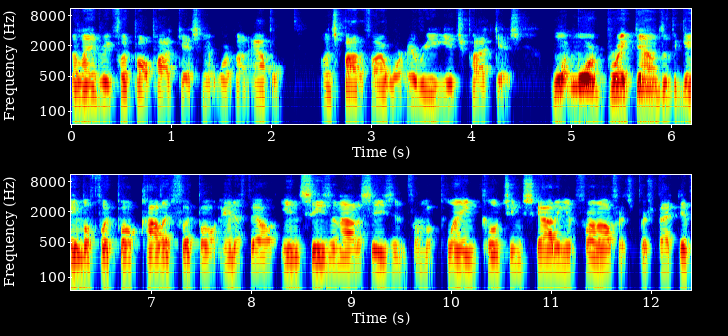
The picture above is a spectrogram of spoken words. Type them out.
the Landry Football Podcast Network on Apple, on Spotify, wherever you get your podcasts. Want more breakdowns of the game of football, college football, NFL, in season, out of season, from a playing, coaching, scouting, and front office perspective?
